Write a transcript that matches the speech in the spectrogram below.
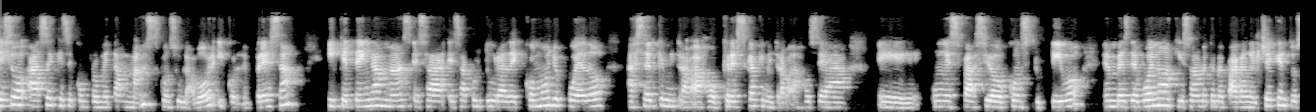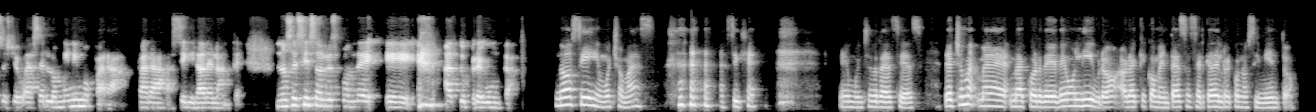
eso hace que se comprometan más con su labor y con la empresa y que tengan más esa, esa cultura de cómo yo puedo hacer que mi trabajo crezca, que mi trabajo sea eh, un espacio constructivo, en vez de, bueno, aquí solamente me pagan el cheque, entonces yo voy a hacer lo mínimo para, para seguir adelante. No sé si eso responde eh, a tu pregunta. No, sí, y mucho más. Así que eh, muchas gracias. De hecho, me, me, acordé de un libro, ahora que comentas acerca del reconocimiento.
